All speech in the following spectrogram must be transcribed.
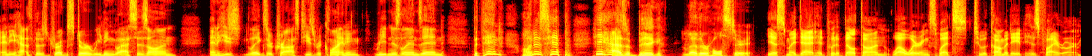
and he has those drugstore reading glasses on, and his legs are crossed. He's reclining, reading his Lands' End. But then on his hip, he has a big leather holster. Yes, my dad had put a belt on while wearing sweats to accommodate his firearm.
